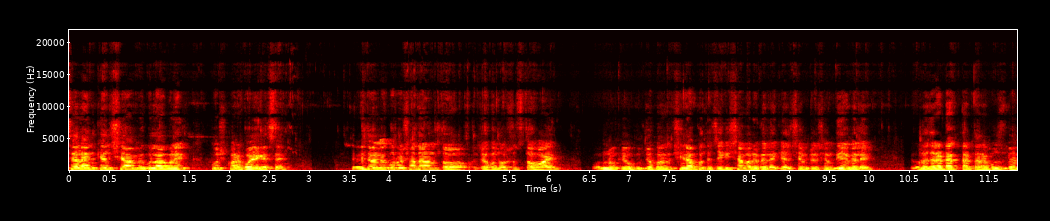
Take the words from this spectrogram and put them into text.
স্যালাইন ক্যালসিয়াম এগুলা অনেক পুশ করা হয়ে গেছে। এই ধরনের গরু সাধারণত যখন অসুস্থ হয়, অন্য কেউ যখন সিরাপতে চিকিৎসা করে ফেলে ক্যালসিয়াম ট্যালসিয়াম দিয়ে ফেলে, এগুলো যারা ডাক্তার তারা বুঝবেন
